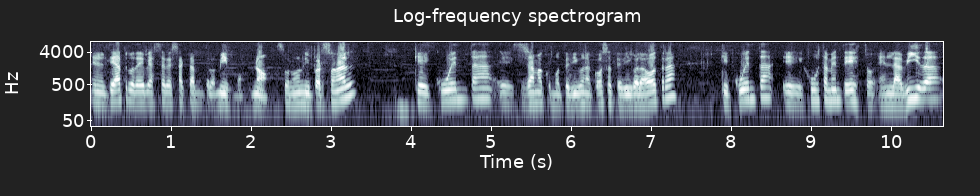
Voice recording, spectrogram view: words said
en el teatro debe hacer exactamente lo mismo. No, es un unipersonal que cuenta, eh, se llama como te digo una cosa, te digo la otra, que cuenta eh, justamente esto, en la vida,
